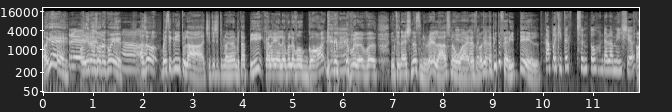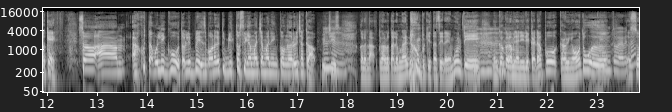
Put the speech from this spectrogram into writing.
Oh ini dah suara kuih Ha. uh, So basically itulah Cerita-cerita Melayu lama Tapi Kalau yang level-level God Level-level International Cinderella Snow White dan sebagainya. Tapi itu fairy tale. Tak apa kita sentuh dalam Malaysia. Okay So um, Aku tak boleh go Tak boleh brain Sebab orang kata mitos tu Yang macam mana Kau ngara cakap. Which is Kalau nak Kalau tak boleh mengandung Pergi tasik dan yang bunting Engkau kalau menyanyi dekat dapur Kahwin dengan orang tua. Hmm, betul, betul. So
